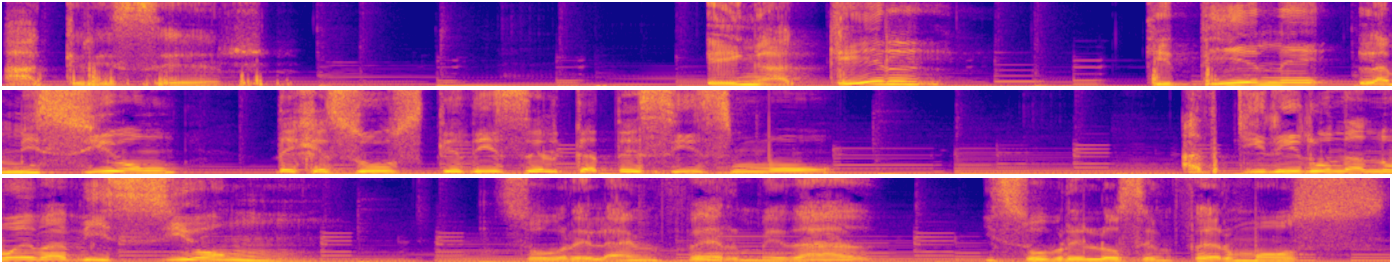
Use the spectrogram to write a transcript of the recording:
A crecer en aquel que tiene la misión de Jesús que dice el catecismo, adquirir una nueva visión sobre la enfermedad y sobre los enfermos,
